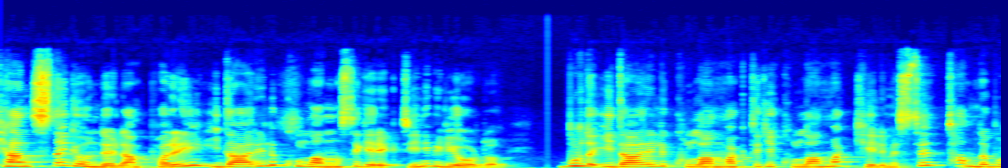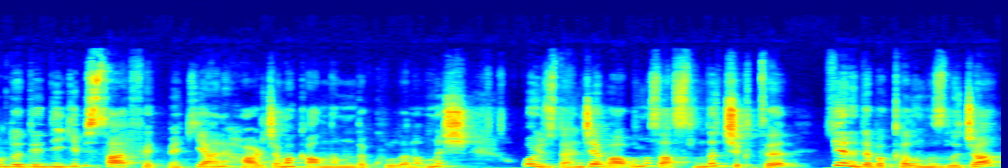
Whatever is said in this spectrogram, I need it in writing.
kendisine gönderilen parayı idareli kullanması gerektiğini biliyordu. Burada idareli kullanmaktaki kullanmak kelimesi tam da burada dediği gibi sarf etmek yani harcamak anlamında kullanılmış. O yüzden cevabımız aslında çıktı. Gene de bakalım hızlıca.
